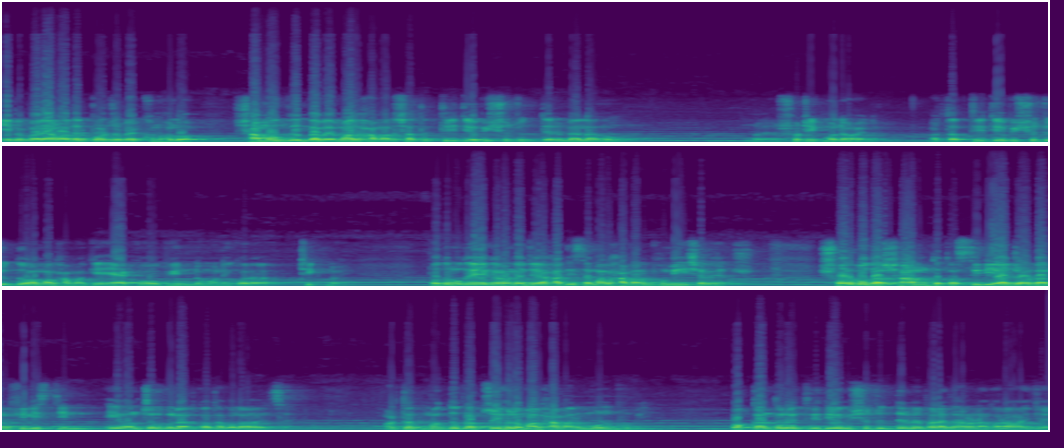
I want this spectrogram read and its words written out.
এ ব্যাপারে আমাদের পর্যবেক্ষণ হলো, সামগ্রিকভাবে মালহামার সাথে তৃতীয় বিশ্বযুদ্ধের মেলানো সঠিক মনে হয় না। অর্থাৎ তৃতীয় বিশ্বযুদ্ধ ও মালহামাকে এক ও ভিন্ন মনে করা ঠিক নয়। প্রথমত এ কারণে যে হাদিসে মালহামার ভূমি হিসাবে সর্বদা শাম তথা সিরিয়া, জর্ডান, ফিলিস্তিন এই অঞ্চলগুলোর কথা বলা হয়েছে। অর্থাৎ মধ্যপ্রাচ্যই হলো মালহামার মূল ভূমি। পক্ষান্তরে তৃতীয় বিশ্বযুদ্ধের ব্যাপারে ধারণা করা হয় যে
